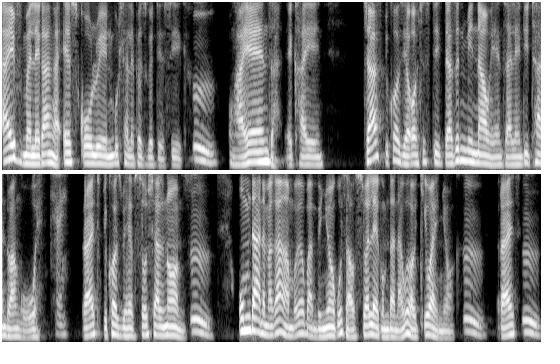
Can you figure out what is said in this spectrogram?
ayivumelekanga esikolweni buhlale phezu kwedesika Mm. ungayenza ekhayeni just because you're autistic doesn't mean now yenza le nto ithandwa nguwe okay right because we have social norms mm. umntana makangahambe uyobamba inyoka uzawusweleka umntana uzawutyiwa inyoka Mm. right Mm.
